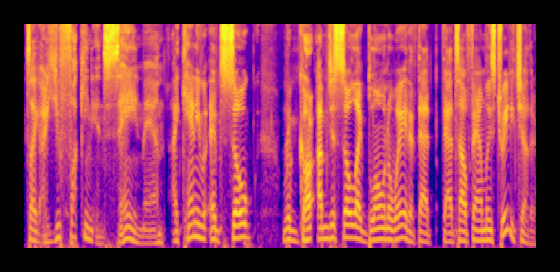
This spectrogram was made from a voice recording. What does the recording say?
It's like, are you fucking insane, man? I can't even, it's so, regard, I'm just so like blown away that, that that's how families treat each other.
